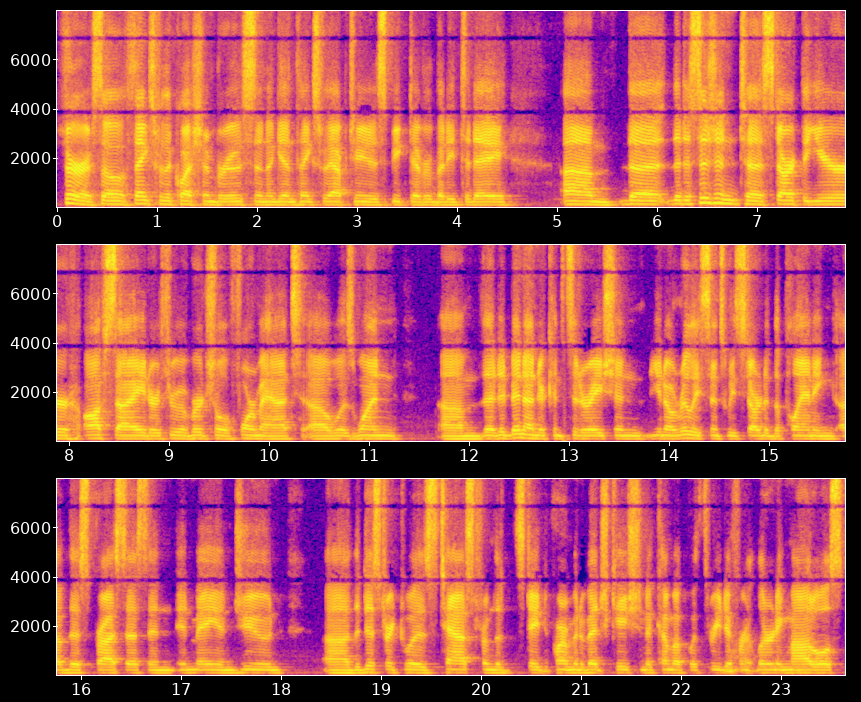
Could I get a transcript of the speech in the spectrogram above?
Sure. So thanks for the question, Bruce. And again, thanks for the opportunity to speak to everybody today. Um, the the decision to start the year offsite or through a virtual format uh, was one um, that had been under consideration, you know, really since we started the planning of this process in in May and June. Uh, the district was tasked from the State Department of Education to come up with three different learning models.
